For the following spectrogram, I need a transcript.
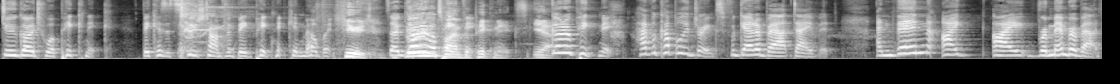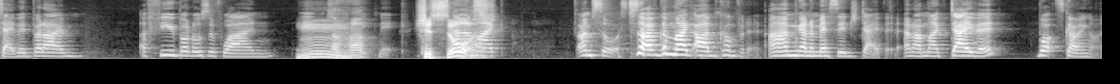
do go to a picnic because it's huge time for big picnic in Melbourne. Huge. So go to Boom a time for picnic. picnics. Yeah. Go to a picnic, have a couple of drinks, forget about David, and then I I remember about David, but I'm a few bottles of wine into Uh-huh. picnic. She's And. I'm like, I'm sourced. So I'm like, I'm confident. I'm gonna message David, and I'm like, David, what's going on?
